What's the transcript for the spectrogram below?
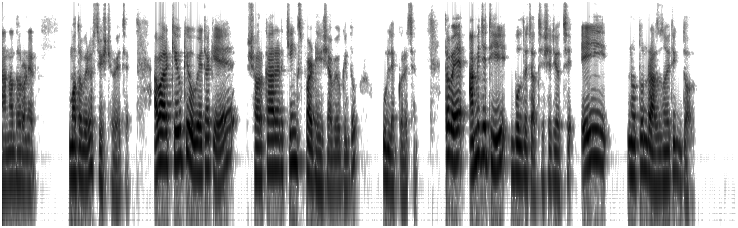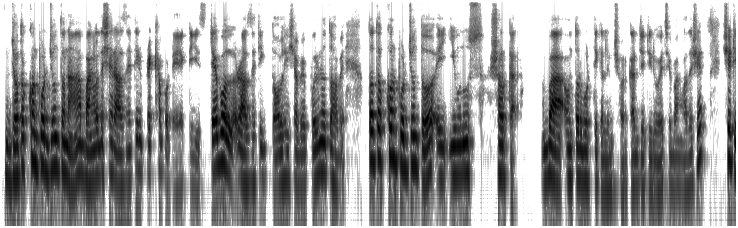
নানা ধরনের মতবিরোধ সৃষ্টি হয়েছে। আবার কেউ কেউ এটাকে সরকারের কিংস পার্টি হিসাবেও কিন্তু উল্লেখ করেছেন। তবে আমি যেটি বলতে চাচ্ছি সেটি হচ্ছে এই নতুন রাজনৈতিক দল যতক্ষণ পর্যন্ত না বাংলাদেশের রাজনীতির প্রেক্ষাপটে একটি স্টেবল রাজনৈতিক দল হিসাবে পরিণত হবে, ততক্ষণ পর্যন্ত এই ইউনুস সরকার বা অন্তর্বর্তীকালীন সরকার যেটি রয়েছে বাংলাদেশে, সেটি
